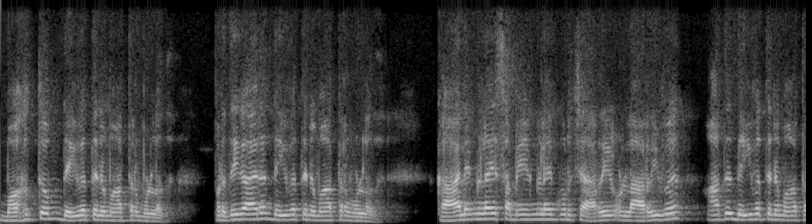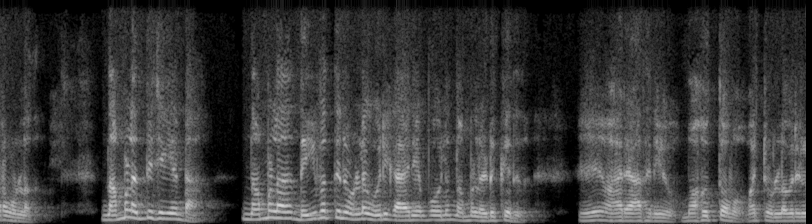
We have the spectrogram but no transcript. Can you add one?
മഹത്വം ദൈവത്തിന് മാത്രമുള്ളത്. പ്രതികാരം ദൈവത്തിന് മാത്രമുള്ളത്. കാലങ്ങളെ സമയങ്ങളെക്കുറിച്ച് കുറിച്ച് ഉള്ള അറിവ് അത് ദൈവത്തിന് മാത്രമുള്ളത്. നമ്മൾ എന്ത് ചെയ്യണ്ട? നമ്മൾ ദൈവത്തിനുള്ള ഒരു കാര്യം പോലും നമ്മൾ എടുക്കരുത്. ആരാധനയോ മഹത്വമോ മറ്റുള്ളവരിൽ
